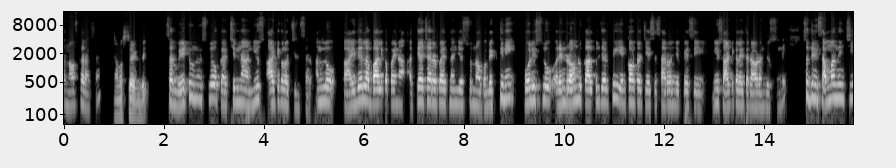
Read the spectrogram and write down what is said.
సార్ నమస్కారం సార్. నమస్తే అండి. సార్ వేటు న్యూస్లో ఒక చిన్న న్యూస్ ఆర్టికల్ వచ్చింది సార్. అందులో ఐదేళ్ళ బాలిక పైన అత్యాచార ప్రయత్నం చేస్తున్న ఒక వ్యక్తిని పోలీసులు రెండు రౌండ్లు కాల్పులు జరిపి ఎన్కౌంటర్ చేసేసారు అని చెప్పేసి న్యూస్ ఆర్టికల్ అయితే రావడం చూస్తుంది. సో దీనికి సంబంధించి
